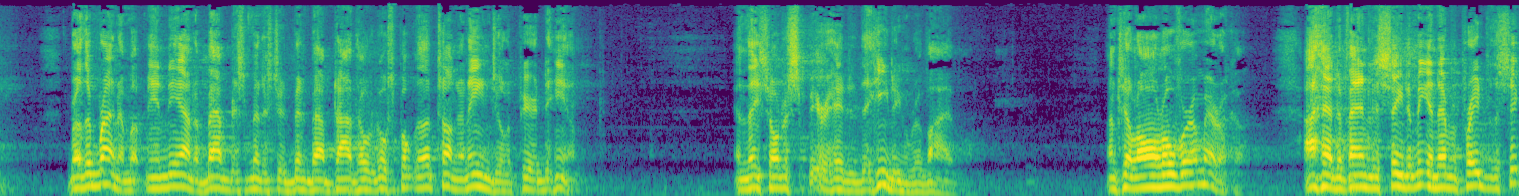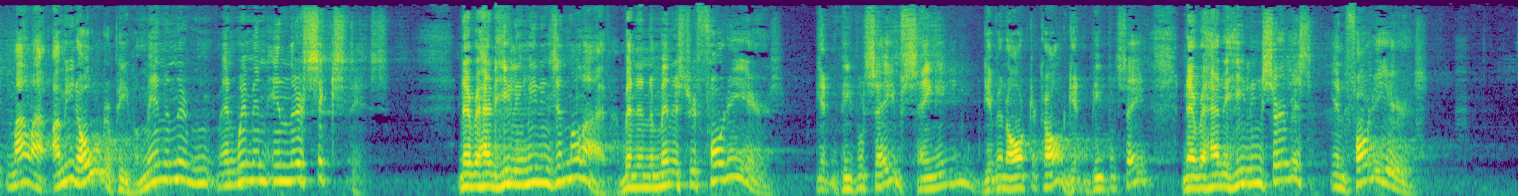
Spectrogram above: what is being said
Brother Branham up in Indiana, Baptist minister, had been baptized. The Holy Ghost spoke with a tongue. An angel appeared to him. And they sort of spearheaded the healing revival until all over America. I had evangelists say to me, I never prayed for the sick in my life. I mean, older people, men in their, and women in their 60s. Never had healing meetings in my life. I've been in the ministry 40 years, getting people saved, singing, giving altar call, getting people saved. Never had a healing service in 40 years.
